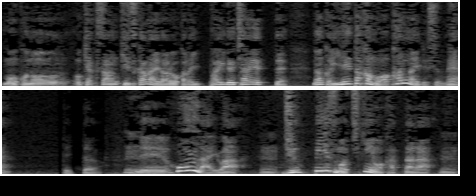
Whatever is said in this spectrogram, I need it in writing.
もうこのお客さん気づかないだろうからいっぱい入れちゃえって、なんか入れたかもわかんないですよね。って言ったよ。うんで、本来は、うん10ピースもチキンを買ったら、うん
